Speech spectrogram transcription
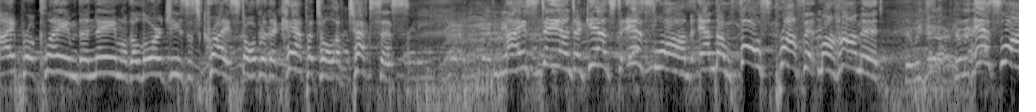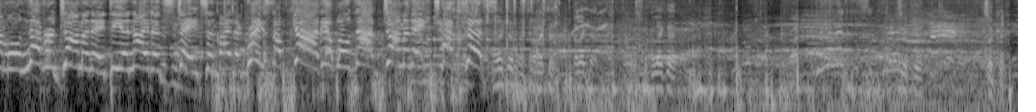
I proclaim the name of the Lord Jesus Christ over the capital of Texas. I stand against Islam and the prophet Muhammad. Islam will never dominate the United States, and by the grace of God, it will not dominate Texas. I like that. I like that. I like that. I like that. It's okay. It's okay.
